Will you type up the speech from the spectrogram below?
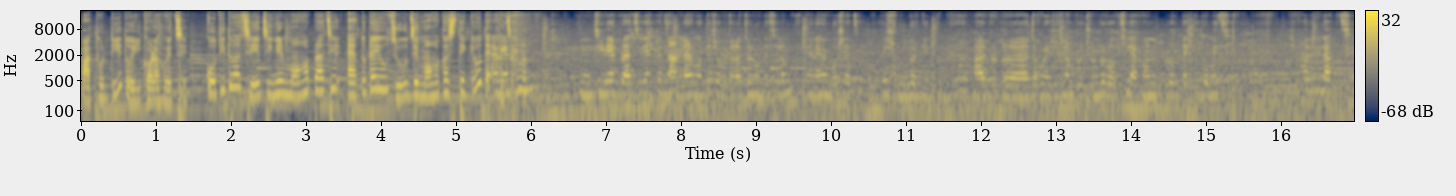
পাথর দিয়ে তৈরি করা হয়েছে। কথিত আছে চীনের মহাপ্রাচীর এতটাই উঁচু যে মহাকাশ থেকেও দেখা যায়। চীনের প্রাচীরে একটা জানলার মধ্যে ছবি তোলার জন্য উঠেছিলাম। এখানে এখন বসে আছি। বেশ সুন্দর কিন্তু। আর যখন এসেছিলাম, প্রচণ্ড রোদ ছিল। এখন রোদটা একটু কমেছে। ভালোই লাগছে।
